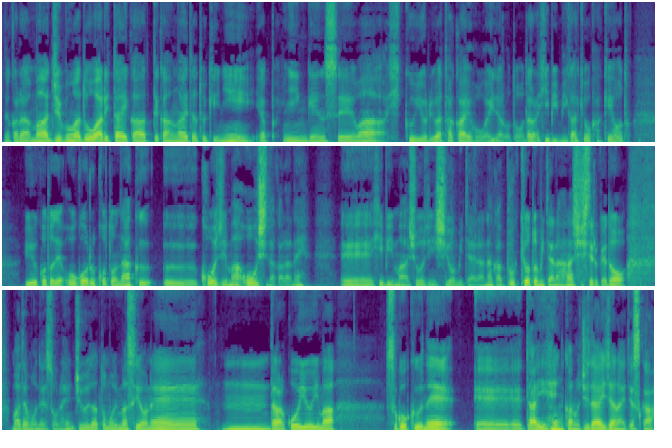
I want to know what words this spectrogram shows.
だからまあ自分はどうありたいかって考えた時に、やっぱり人間性は低いよりは高い方がいいだろうと。だから日々磨きをかけようと。いうことで、おごることなく、工事魔王子だからね、えー、日々まあ精進しようみたいな、なんか仏教徒みたいな話してるけど、まあでもね、その辺重要だと思いますよね。うん、だからこういう今、すごくね、えー、大変化の時代じゃないですか。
